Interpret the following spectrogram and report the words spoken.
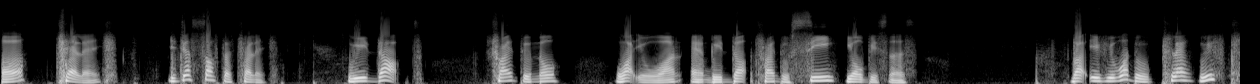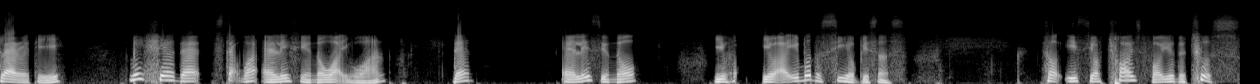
a challenge, you just solve the challenge without trying to know what you want and without trying to see your business. But if you want to plan with clarity, make sure that step one, at least you know what you want. Then at least you know you you are able to see your business. So it's your choice for you to choose.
